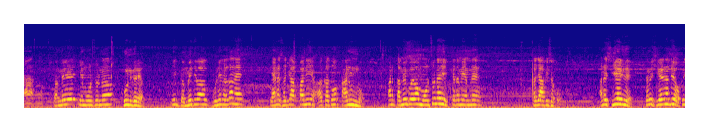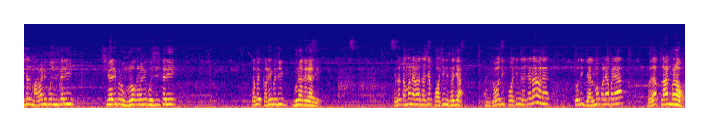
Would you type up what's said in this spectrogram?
હા. તમે એ માણસોને ખૂન કર્યો. એ ગમે તેવા ગુનેગાર હતા ને એને સજા આપવાની હક હતો કાનૂનનો. અને તમે કોઈ એવા માણસો નહીં કે તમે એમને સજા આપી શકો. અને સીઆઈડીને તમે સીઆઈડીના બે ઓફિસર મારવાની કોશિશ કરી સીઆઈડી પર હુમલો કરવાની કોશિશ કરી તમે ઘણી બધી ગુના કર્યા છે. એટલે તમને હવે થશે ફોસીની સજા. અને જોથી ફોસીની સજા ના આવે ને તોથી જેલમાં પડ્યા પડ્યા બધા પ્લાન બનાવો.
